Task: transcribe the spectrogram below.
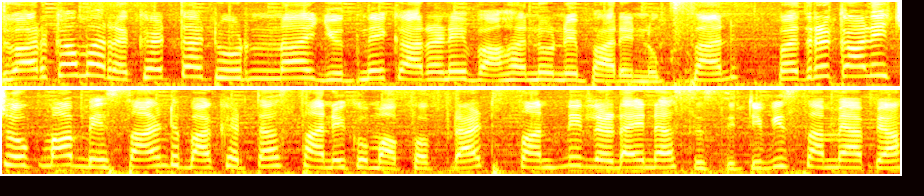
દ્વારકામાં રખડતા ઢોરના યુદ્ધને કારણે વાહનોને ભારે નુકસાન. ભદ્રકાળી ચોકમાં બે સાંઢ બાખડતા સ્થાનિકોમાં ફફડાટ. સાંઢની લડાઈના સીસીટીવી સામે આવ્યા.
